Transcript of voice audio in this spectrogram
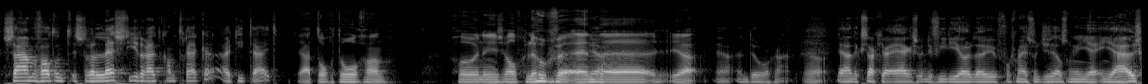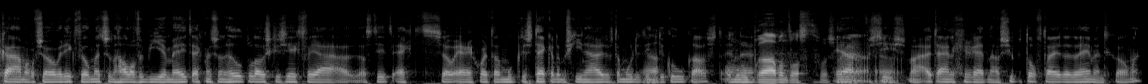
samenvattend, is er een les die je eruit kan trekken uit die tijd? Ja, toch doorgaan. Gewoon in jezelf geloven. En ja, ja, Ja, en doorgaan. ja. Ja, en ik zag jou ergens in de video, dat je, volgens mij stond je zelfs nog in je, in je huiskamer of zo, weet ik veel, met zo'n halve biermeet, echt met zo'n hulpeloos gezicht van ja, als dit echt zo erg wordt, dan moet ik de stekker er misschien uit of dan moet het in de koelkast. En, Omroep eh, Brabant was het volgens mij. ja, precies. Maar uiteindelijk gered. Nou, super tof dat je er doorheen bent gekomen.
